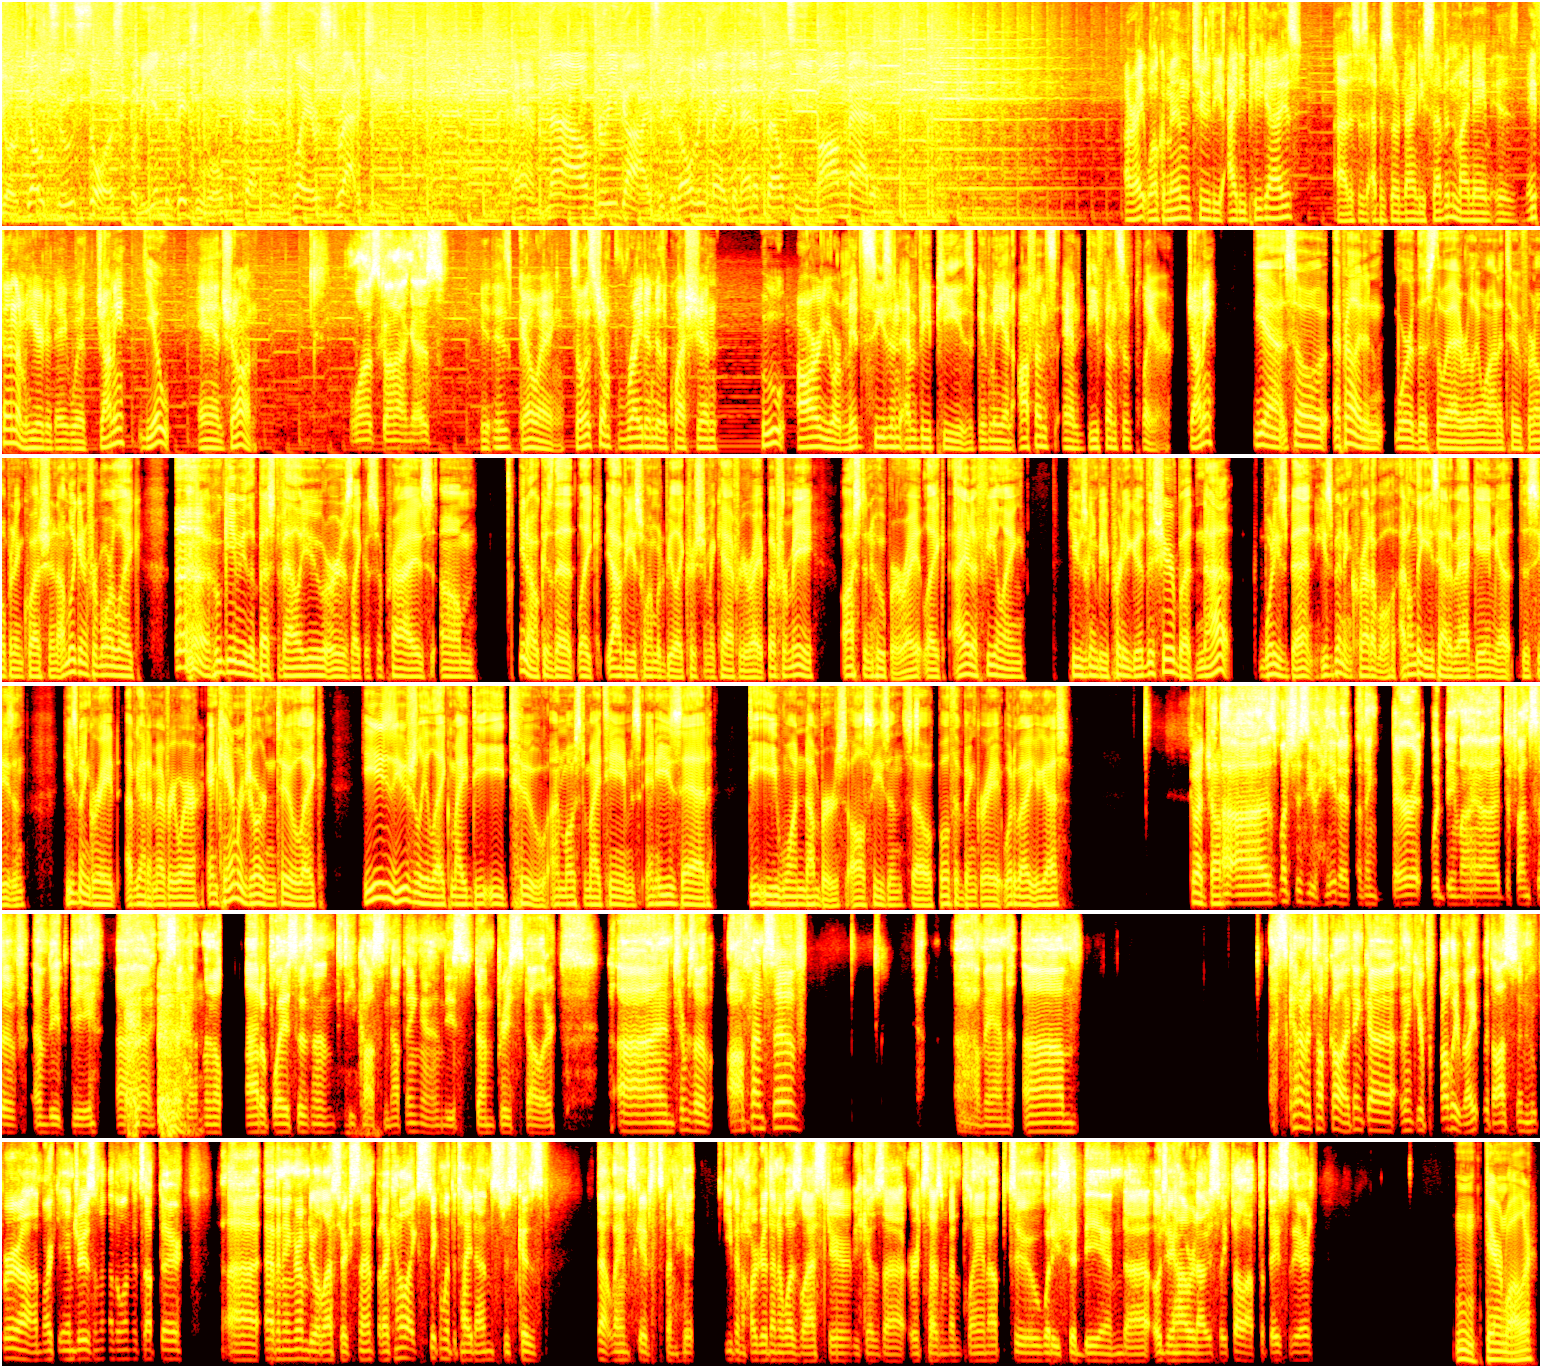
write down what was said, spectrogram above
Your go to source for the individual defensive player strategy. And now, three guys who could only make an NFL team on Madden. All right, welcome in to the IDP guys. Uh, this is episode 97. My name is Nathan. I'm here today with Johnny Yo. and Sean. What's going on, guys? It is going. So let's jump right into the question Who are your midseason MVPs? Give me an offense and defensive player. Johnny? Yeah, so I probably didn't word this the way I really wanted to for an opening question. I'm looking for more like who gave you the best value or is like a surprise. Um, you know, because that like the obvious one would be like Christian McCaffrey, right? But for me, Austin Hooper, right? Like I had a feeling he was going to be pretty good this year, but not what he's been. He's been incredible. I don't think he's had a bad game yet this season. He's been great. I've got him everywhere. And Cameron Jordan too. Like he's usually like my DE two on most of my teams, and he's had DE one numbers all season. So both have been great. What about you guys? Go ahead, John. Uh, as much as you hate it, I think Barrett would be my uh, defensive MVP. Uh, 'cause I got him in a lot of places, and he costs nothing, and he's done pretty stellar. Uh, in terms of offensive, oh man, um, it's kind of a tough call. I think uh, I think you're probably right with Austin Hooper. Uh, Mark Andrews, another one that's up there. Uh, Evan Engram to a lesser extent, but I kind of like sticking with the tight ends just because that landscape's been hit even harder than it was last year because uh, Ertz hasn't been playing up to what he should be, and uh, OJ Howard obviously fell off the face of the earth. Mm, Darren Waller.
